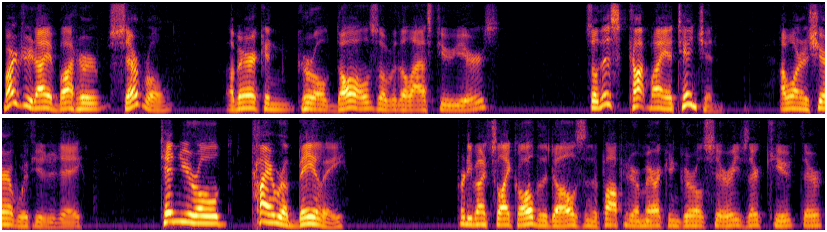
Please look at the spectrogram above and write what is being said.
Marjorie and I have bought her several American Girl dolls over the last few years. So this caught my attention. I want to share it with you today. Ten-year-old Kira Bailey, pretty much like all the dolls in the popular American Girl series. They're cute. They're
